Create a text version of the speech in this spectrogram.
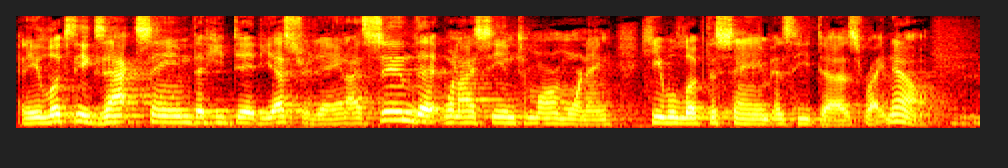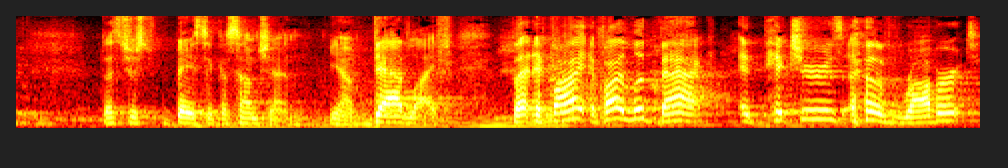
and he looks the exact same that he did yesterday. And I assume that when I see him tomorrow morning, he will look the same as he does right now. That's just basic assumption, you know, dad life. But if I if I look back at pictures of Robert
